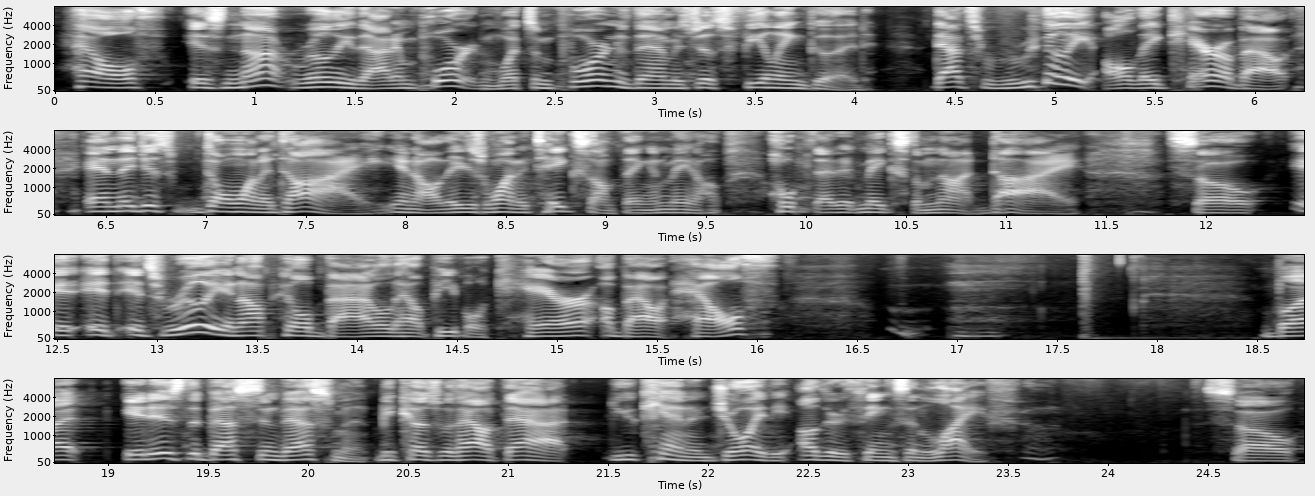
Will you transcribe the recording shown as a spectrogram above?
health is not really that important. What's important to them is just feeling good. That's really all they care about. And they just don't want to die. You know, they just want to take something and may hope that it makes them not die. So it, it, it's really an uphill battle to help people care about health. But it is the best investment because without that, you can't enjoy the other things in life. So,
